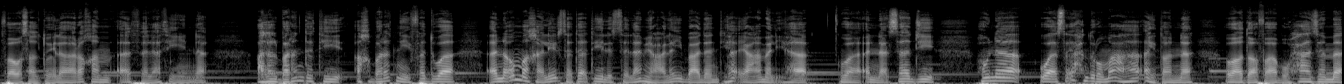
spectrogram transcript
فوصلت إلى رقم الثلاثين. على البرندة أخبرتني فدوى أن أم خليل ستأتي للسلام علي بعد انتهاء عملها وأن ساجي هنا وسيحضر معها أيضا. وأضاف أبو حازم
